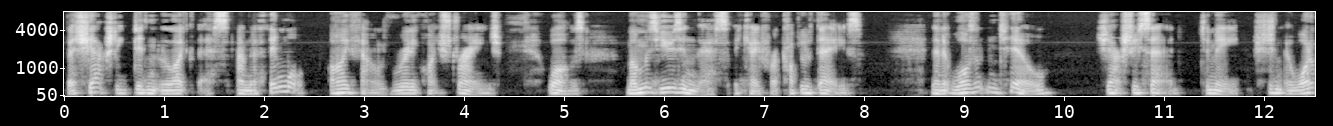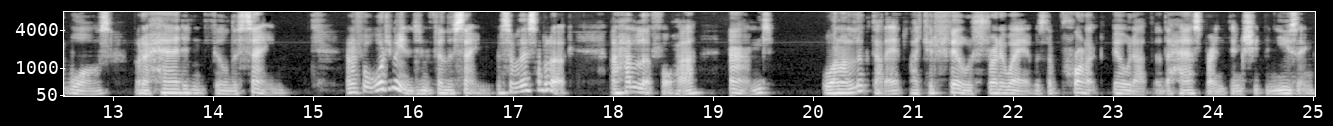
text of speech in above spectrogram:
but she actually didn't like this. And the thing what I found really quite strange was Mum was using this, okay, for a couple of days. Then it wasn't until she actually said to me, she didn't know what it was, but her hair didn't feel the same. And I thought, what do you mean it didn't feel the same? And so well, let's have a look. I had a look for her, and when I looked at it, I could feel straight away it was the product build-up of the hairspray and things she'd been using.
